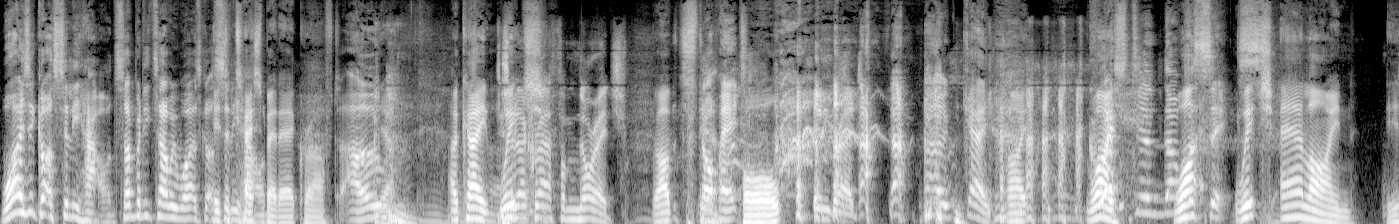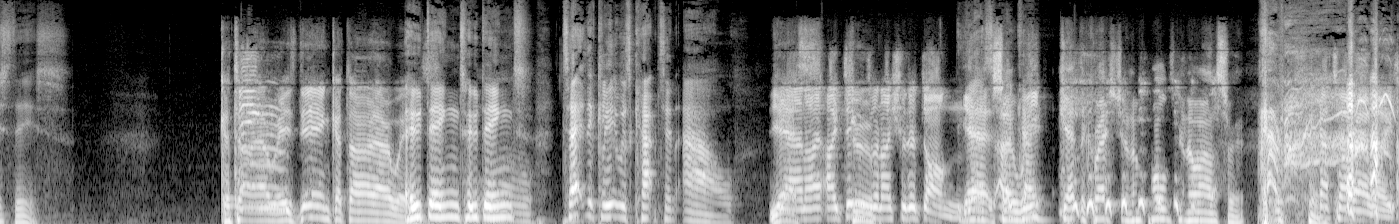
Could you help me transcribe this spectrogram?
Why has it got a silly hat on? Somebody tell me why it's got a It's a silly hat on. test on. bed aircraft. Oh, Yeah. Okay, It's an which aircraft from Norwich. well, stop it. Paul. Inbred. okay. Right. Right. Question number What? six. Which airline is this? Qatar Airways. Ding, Qatar Airways. Who dinged? Who dinged? Oh. Technically, it was Captain Al. Yes. yeah, and I, I dinged true. when I should have donged. Yeah, Yes, so okay. we get the question and Paul's going to answer it. Qatar Airways.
